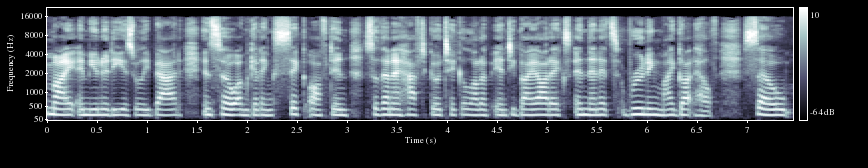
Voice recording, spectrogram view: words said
my immunity is really bad. And so I'm getting sick often. So then I have to go take a lot of antibiotics and then it's ruining my gut health. So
